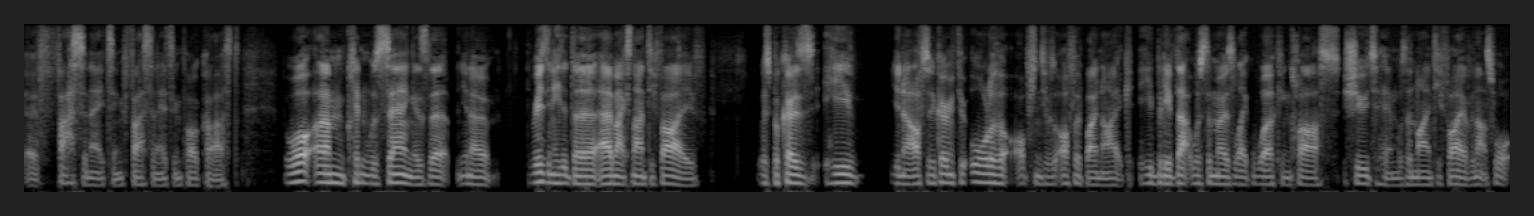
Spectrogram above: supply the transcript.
a fascinating, fascinating podcast. But what um, Clint was saying is that, you know, the reason he did the Air Max 95 was because he, you know, after going through all of the options he was offered by Nike, he believed that was the most like working class shoe to him was a 95. And that's what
